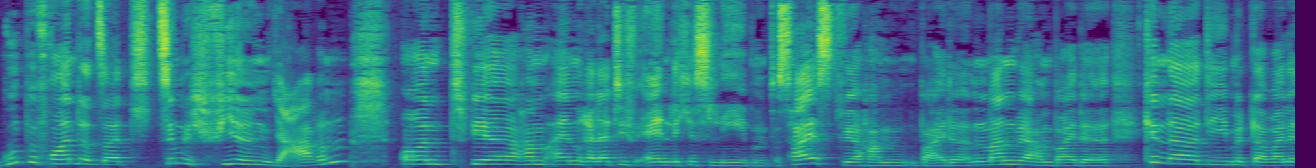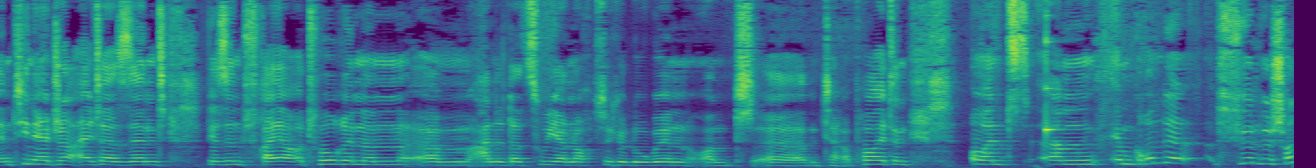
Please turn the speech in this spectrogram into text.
gut befreundet seit ziemlich vielen Jahren und wir haben ein relativ ähnliches Leben. Das heißt, wir haben beide einen Mann, wir haben beide Kinder, die mittlerweile im Teenageralter sind. Wir sind freie Autorinnen, ähm, Anne dazu ja noch Psychologin und äh, Therapeutin. Und ähm, im Grunde führen wir schon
